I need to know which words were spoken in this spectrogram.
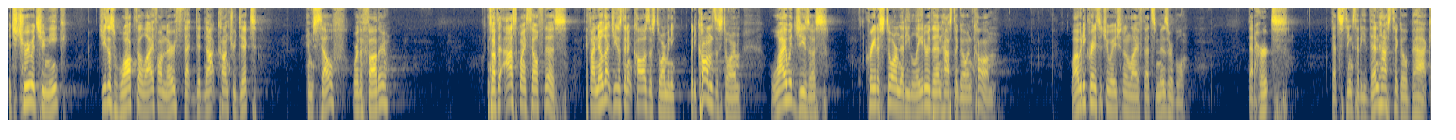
It's true, it's unique. Jesus walked a life on earth that did not contradict himself or the Father. And so I have to ask myself this if I know that Jesus didn't cause the storm, and he, but he calms the storm, why would Jesus create a storm that he later then has to go and calm? Why would he create a situation in life that's miserable, that hurts, that stinks, that he then has to go back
